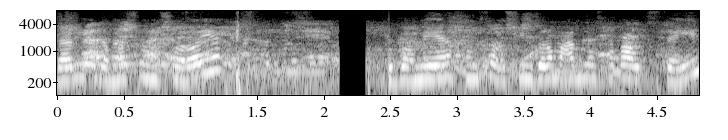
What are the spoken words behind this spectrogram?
داليا ده مشروم شرايح. 425 جرام عاملة 97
